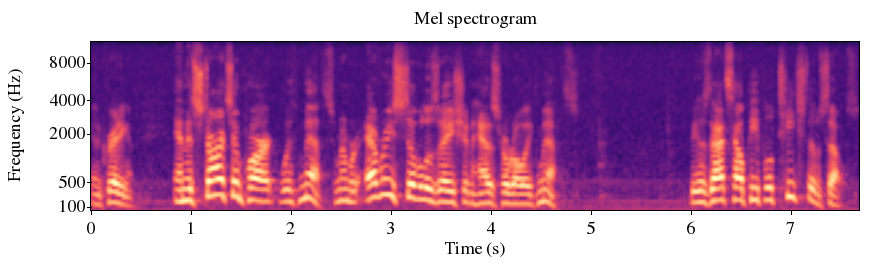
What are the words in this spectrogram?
and creating it. And it starts in part with myths. Remember, every civilization has heroic myths because that's how people teach themselves.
